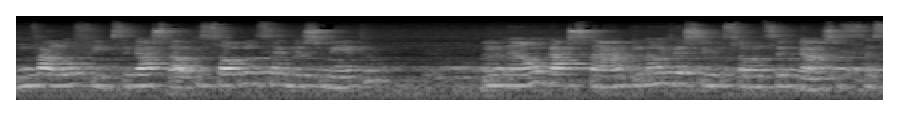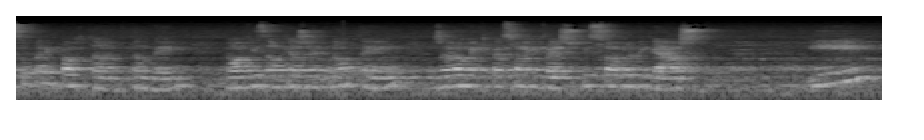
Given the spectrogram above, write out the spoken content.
um valor fixo e gastar o que sobra do seu investimento e não gastar e não investir o que sobra do seu gasto. Isso é super importante também. É uma visão que a gente não tem. Geralmente o pessoal investe o que sobra de gasto e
